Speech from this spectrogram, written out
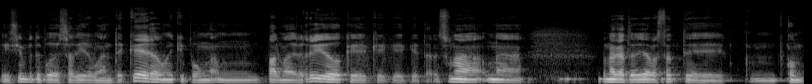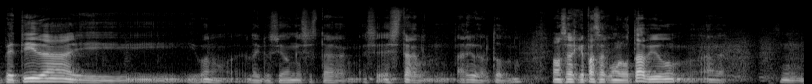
y siempre te puede salir un Antequera, un equipo, un, un Palma del Río, que, que, que, que, tal. Es una, una, una categoría bastante competida y, y, bueno, la ilusión es estar, es estar arriba del todo. ¿no? Vamos a ver qué pasa con el Otavio. A ver. Mm.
